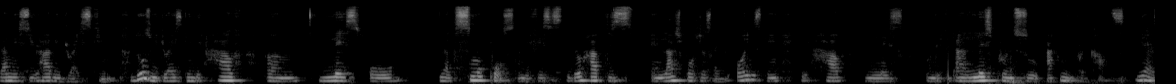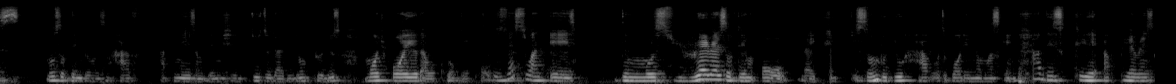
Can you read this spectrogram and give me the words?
That means you have a dry skin. Those with dry skin they have um less or like small pores on the faces. They don't have this enlarged pores just like the oily skin. They have less on the face and less prone to acne breakouts. Yes most of them don't have acne and blemishes due to that they don't produce much oil that will clog their pores. So the next one is the most rarest of them all. Like some people do have what's called normal skin. Have this clear appearance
